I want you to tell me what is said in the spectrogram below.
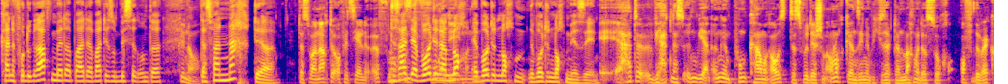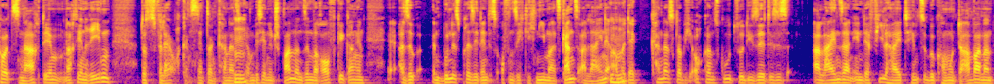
keine Fotografen mehr dabei, da wart ihr so ein bisschen unter. Genau. Das war nach der das war nach der offiziellen Eröffnung. Das heißt, er wollte dann noch, er wollte noch, er wollte noch mehr sehen. Er hatte, wir hatten das irgendwie an irgendeinem Punkt kam raus, das würde er schon auch noch gern sehen, habe ich gesagt, dann machen wir das so off the records nach dem, nach den Reden. Das ist vielleicht auch ganz nett, dann kann er sich mhm. ein bisschen entspannen, dann sind wir raufgegangen. Also ein Bundespräsident ist offensichtlich niemals ganz alleine, mhm. aber der kann das, glaube ich, auch ganz gut, so diese, dieses Alleinsein in der Vielheit hinzubekommen. Und da war dann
